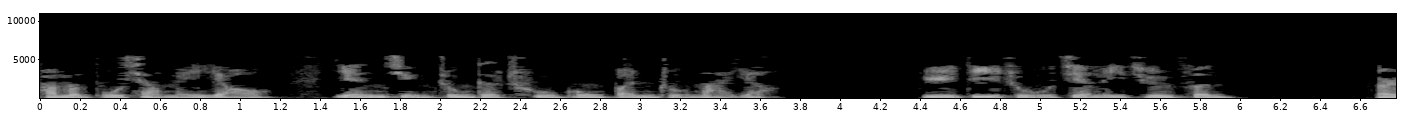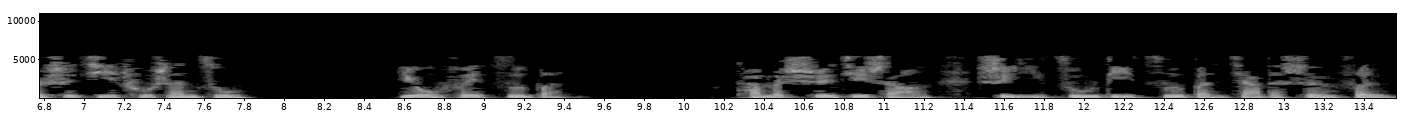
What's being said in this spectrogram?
他们不像煤窑、盐井中的出工本主那样与地主建立均分，而是既出山租，又费资本。他们实际上是以租地资本家的身份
